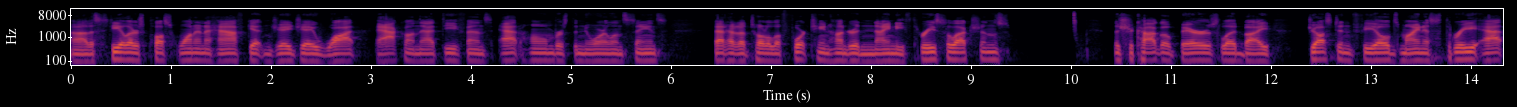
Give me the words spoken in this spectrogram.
Uh, the Steelers plus one and a half, getting J.J. Watt back on that defense at home versus the New Orleans Saints. That had a total of 1,493 selections. The Chicago Bears, led by Justin Fields, minus three at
